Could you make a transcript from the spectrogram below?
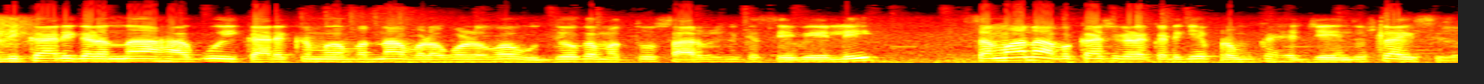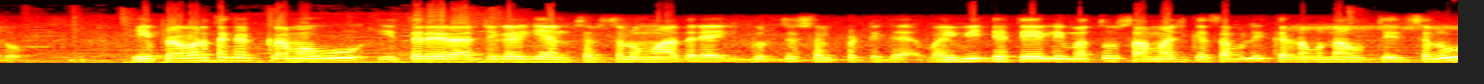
ಅಧಿಕಾರಿಗಳನ್ನು ಹಾಗೂ ಈ ಕಾರ್ಯಕ್ರಮವನ್ನು ಒಳಗೊಳ್ಳುವ ಉದ್ಯೋಗ ಮತ್ತು ಸಾರ್ವಜನಿಕ ಸೇವೆಯಲ್ಲಿ ಸಮಾನ ಅವಕಾಶಗಳ ಕಡೆಗೆ ಪ್ರಮುಖ ಹೆಜ್ಜೆ ಎಂದು ಶ್ಲಾಘಿಸಿದರು. ಈ ಪ್ರವರ್ತಕ ಕ್ರಮವು ಇತರೆ ರಾಜ್ಯಗಳಿಗೆ ಅನುಸರಿಸಲು ಮಾದರಿಯಾಗಿ ಗುರುತಿಸಲ್ಪಟ್ಟಿದೆ. ವೈವಿಧ್ಯತೆಯಲ್ಲಿ ಮತ್ತು ಸಾಮಾಜಿಕ ಸಬಲೀಕರಣವನ್ನು ಉತ್ತೇಜಿಸಲು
